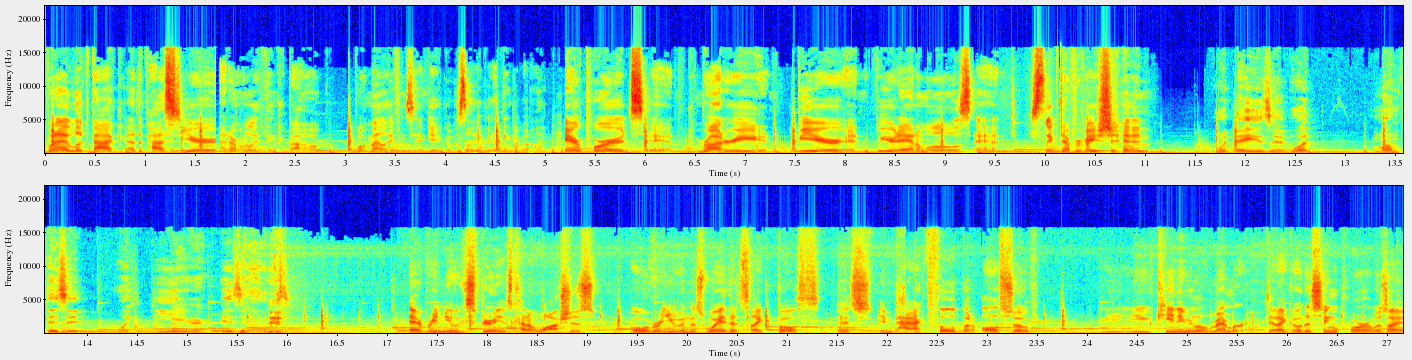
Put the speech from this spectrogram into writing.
When I look back at the past year, I don't really think about what my life in San Diego was like. I think about like airports and camaraderie and beer and weird animals and sleep deprivation. What day is it? What month is it? What year is it? every new experience kind of washes over you in this way that's like both it's impactful but also you can't even remember it did i go to singapore was i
